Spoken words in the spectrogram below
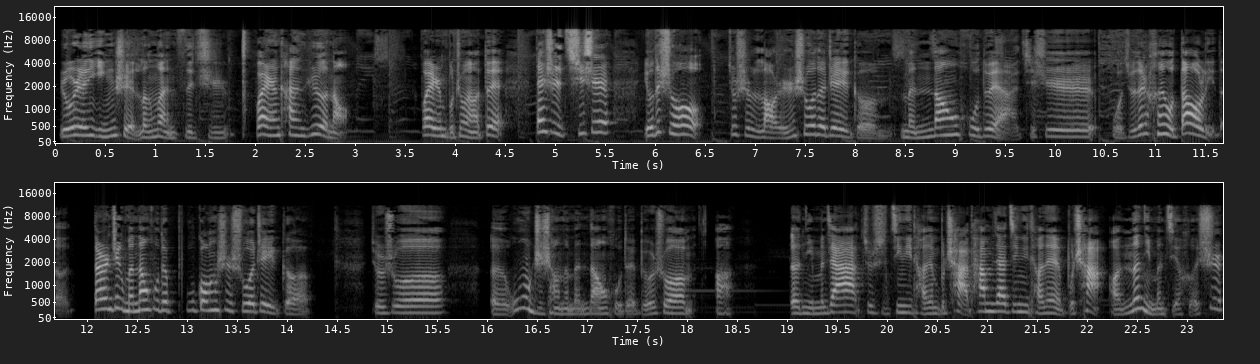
如人饮水，冷暖自知。外人看热闹，外人不重要。对，但是其实有的时候，就是老人说的这个门当户对啊，其实我觉得是很有道理的。当然，这个门当户对不光是说这个，就是说呃物质上的门当户对，比如说啊，呃你们家就是经济条件不差，他们家经济条件也不差啊，那你们结合是，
